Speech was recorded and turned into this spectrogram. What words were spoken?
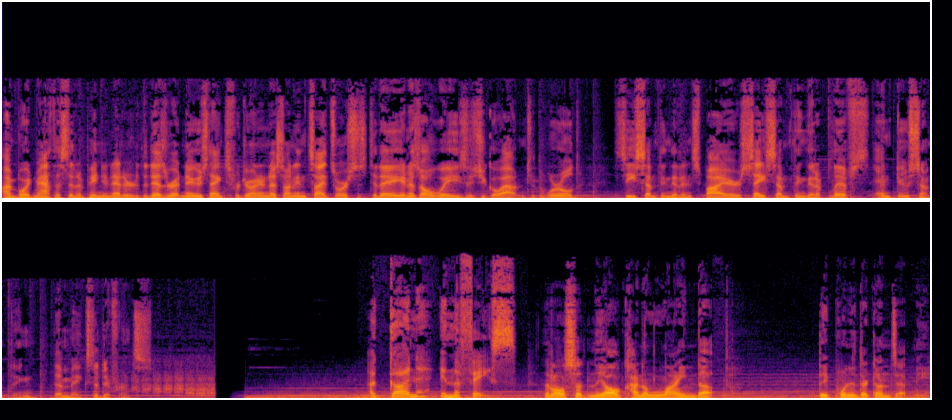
I'm Boyd Matheson, opinion editor of the Deseret News. Thanks for joining us on Inside Sources today. And as always, as you go out into the world, see something that inspires, say something that uplifts, and do something that makes a difference. A gun in the face. Then all of a sudden, they all kind of lined up. They pointed their guns at me.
